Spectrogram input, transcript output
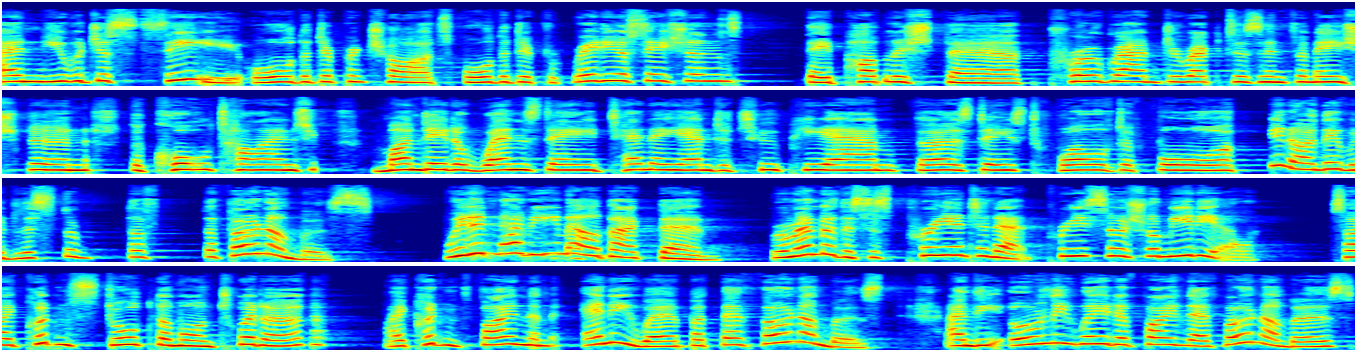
And you would just see all the different charts, all the different radio stations. They published their program directors information, the call times, Monday to Wednesday, 10 a.m. to 2 p.m., Thursdays, 12 to 4. You know, they would list the, the, the phone numbers. We didn't have email back then. Remember, this is pre-internet, pre-social media. So I couldn't stalk them on Twitter. I couldn't find them anywhere but their phone numbers. And the only way to find their phone numbers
